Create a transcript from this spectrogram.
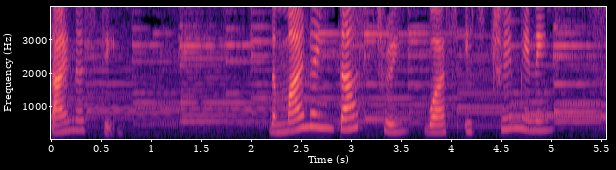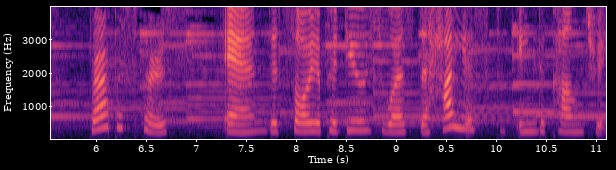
dynasty, the mining industry was extremely prosperous and the soil produced was the highest in the country.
